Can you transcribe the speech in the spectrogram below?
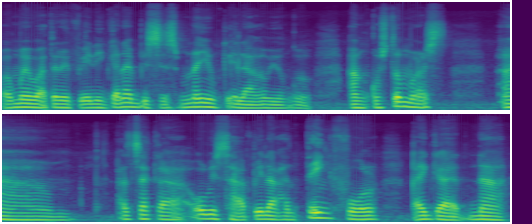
pag may water refilling ka na, business mo na yung kailangan mo yung ang customers, um, at saka always happy lang and thankful kay God na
